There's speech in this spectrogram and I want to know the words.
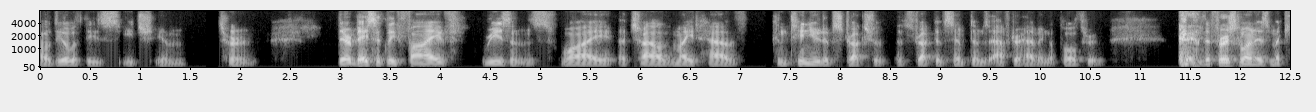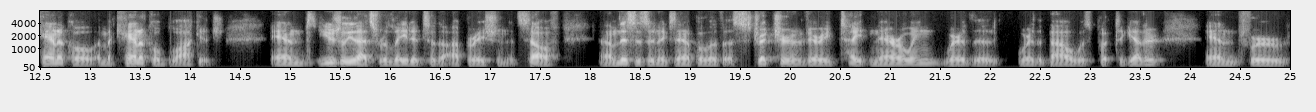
I'll deal with these each in turn. There are basically five reasons why a child might have continued obstructive symptoms after having a pull through. the first one is mechanical, a mechanical blockage. And usually that's related to the operation itself. Um, this is an example of a stricture, a very tight narrowing where the where the bowel was put together. And for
